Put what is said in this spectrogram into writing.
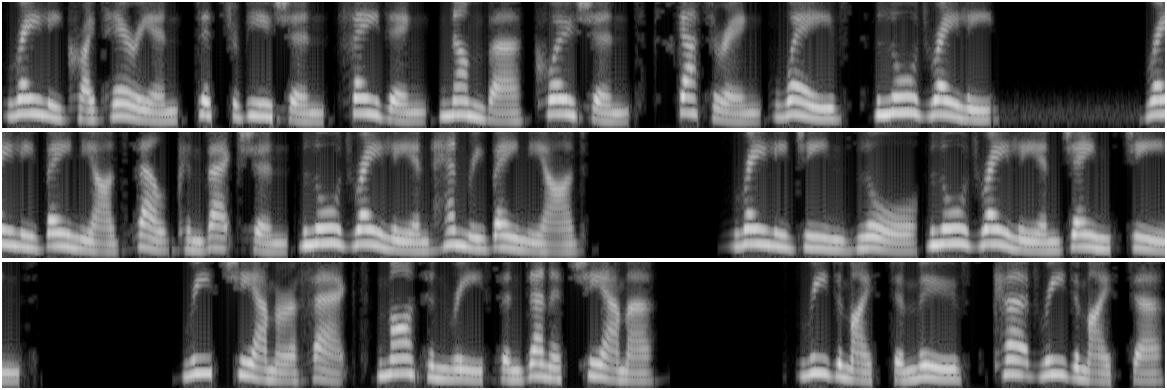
Rayleigh criterion, distribution, fading, number, quotient, scattering, waves, Lord Rayleigh. Rayleigh-Bénard cell convection, Lord Rayleigh and Henry Bénard Rayleigh-Jeans law, Lord Rayleigh and James Jeans. Rees-Sciamma effect, Martin Rees and Dennis Sciamma Reidemeister moves, Kurt Reidemeister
